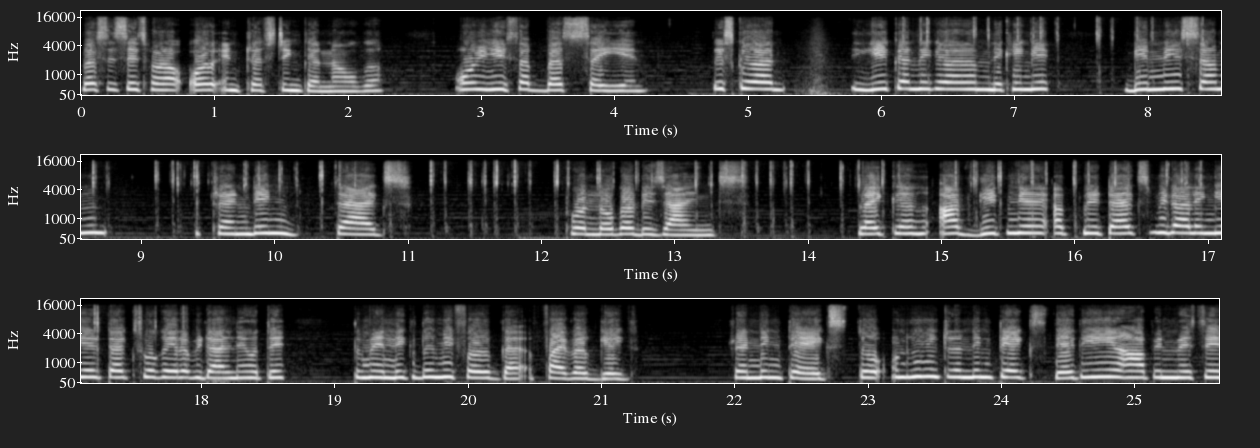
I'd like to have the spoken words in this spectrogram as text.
बस इसे थोड़ा और इंटरेस्टिंग करना होगा। और ये सब बस सही है। तो इसके बाद ये करने के बाद हम लिखेंगे give me some trending tags for logo designs like आप गिग में अपने टैग्स भी डालेंगे टैग्स वगैरह भी डालने होते हैं तो मैं लिख दूँगी for Fiverr gig trending tags तो उन्होंने ट्रेंडिंग टैग्स दे दिए आप इनमें से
